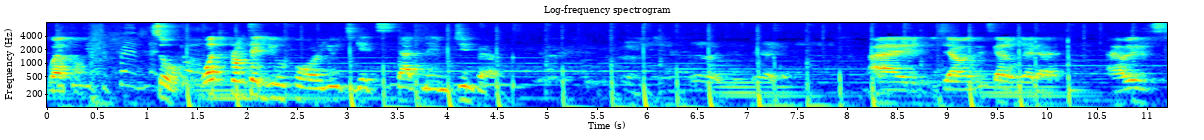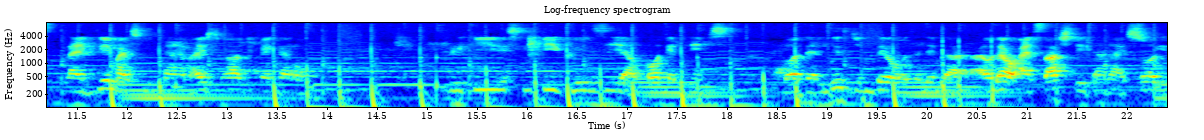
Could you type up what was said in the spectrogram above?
Welcome. So, what prompted you for you to get that name Jimbo? I see, I was this kind of guy that I always like during my school time. I used to have different kind of freaky, sleepy, crazy, and all them names. But then this Jean Bell was the name that I, I searched it and I saw it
